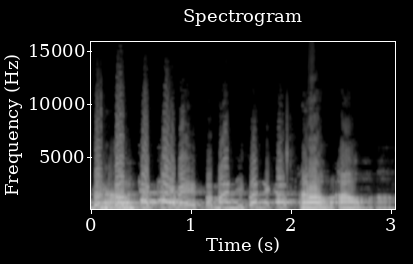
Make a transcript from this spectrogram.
เบื้องต้นครับทักทายไว้ประมาณนี้ก่อนนะครับอ้าวอ้าวอ้าว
